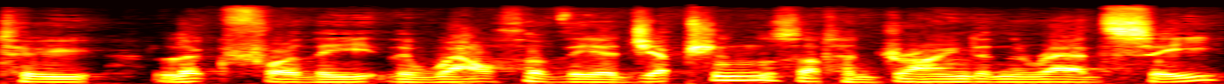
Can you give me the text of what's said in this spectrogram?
to look for the, the wealth of the Egyptians that had drowned in the Red Sea.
